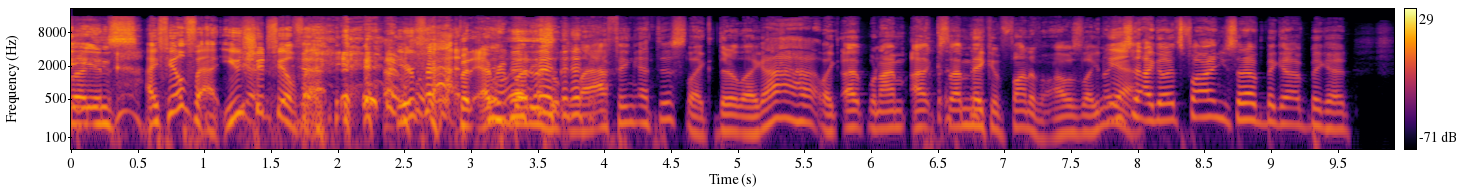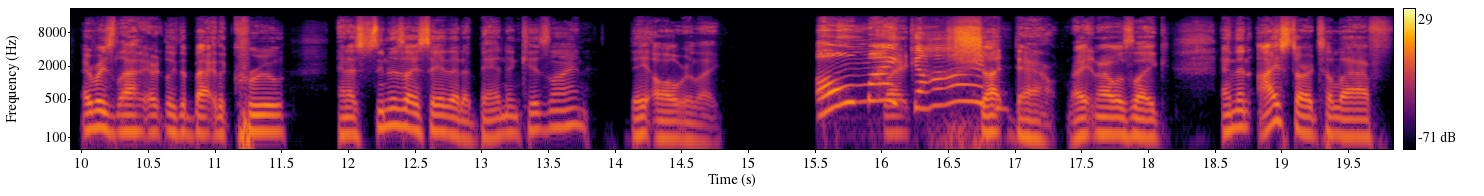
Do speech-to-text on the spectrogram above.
Everybody's- I feel fat. You should feel fat. You're fat. But everybody's laughing at this. Like they're like, ah, like I, when I'm, because I'm making fun of him. I was like, no, you Yeah. said, I go, it's fine. You said I have a big, I have a big head. Everybody's laughing, like the back, the crew. And as soon as I say that abandoned kids line, they all were like, oh my like, god! shut down, right? And I was like, and then I start to laugh,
